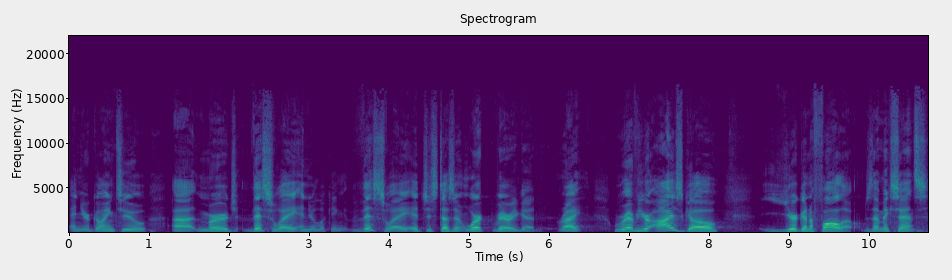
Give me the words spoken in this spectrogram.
and you're going to uh, merge this way and you're looking this way, it just doesn't work very good, right? Wherever your eyes go, you're going to follow. Does that make sense?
